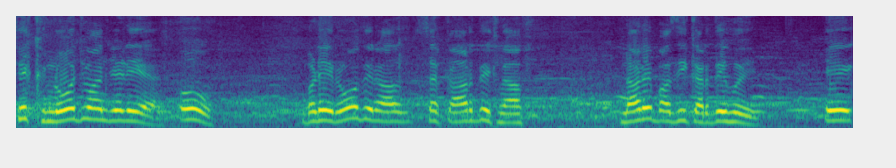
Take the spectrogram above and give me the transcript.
ਸਿੱਖ ਨੌਜਵਾਨ ਜਿਹੜੇ ਆ ਉਹ ਬੜੇ ਰੋਹ ਦੇ ਨਾਲ ਸਰਕਾਰ ਦੇ ਖਿਲਾਫ ਨਾਅਰੇਬਾਜ਼ੀ ਕਰਦੇ ਹੋਏ ਇਹ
